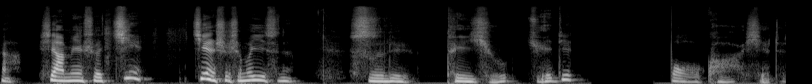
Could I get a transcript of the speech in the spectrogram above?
啊！下面说见，见是什么意思呢？思虑、推求、决定，包括写真。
